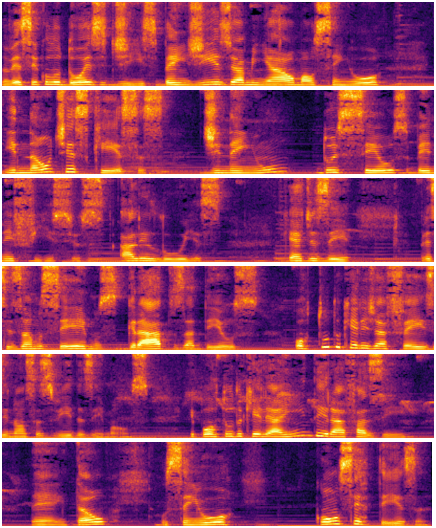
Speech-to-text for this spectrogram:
No versículo 2 diz: Bendize a minha alma ao Senhor e não te esqueças de nenhum dos seus benefícios. Aleluias. Quer dizer, precisamos sermos gratos a Deus por tudo que ele já fez em nossas vidas, irmãos e por tudo que ele ainda irá fazer. Né? Então, o Senhor, com certeza,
